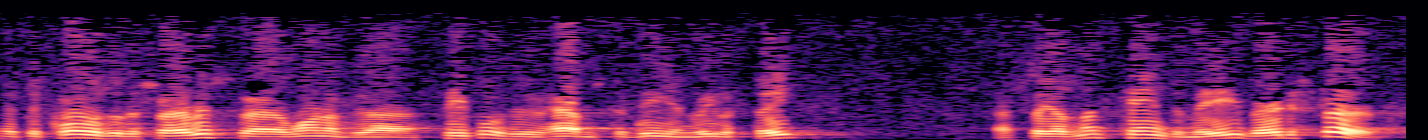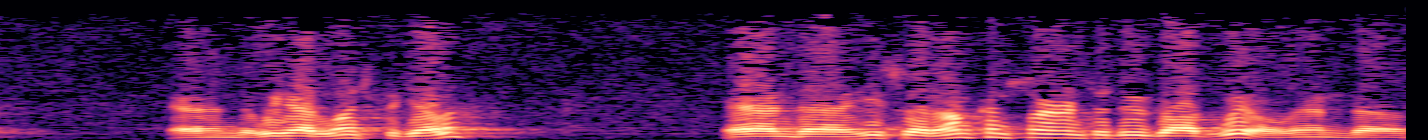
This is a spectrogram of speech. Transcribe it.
at the close of the service, uh, one of the people who happens to be in real estate, a salesman, came to me very disturbed. And uh, we had lunch together. And uh, he said, I'm concerned to do God's will. And uh,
